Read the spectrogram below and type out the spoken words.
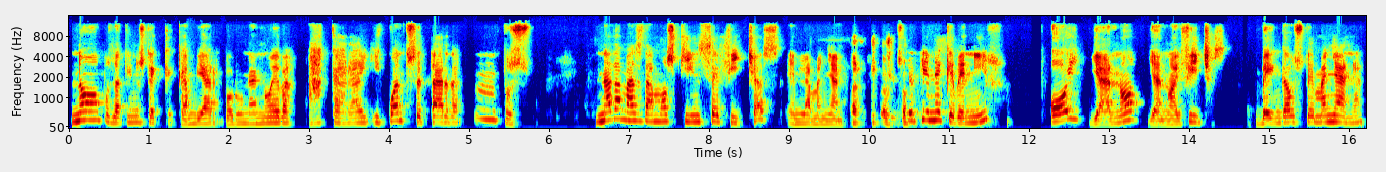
No, pues la tiene usted que cambiar por una nueva. Ah, caray, ¿y cuánto se tarda? Mm, pues nada más damos 15 fichas en la mañana. Usted tiene que venir. Hoy ya no, ya no hay fichas. Venga usted mañana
